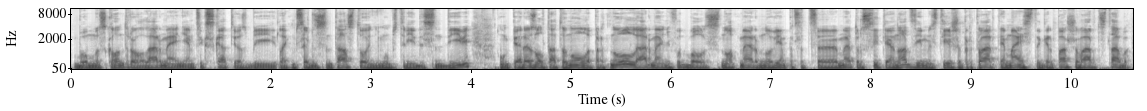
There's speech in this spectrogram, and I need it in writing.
Bumbas kontrole armēņiem, cik skatījos, bija laikam 68, mums 32, un pie rezultāta 0 pret 0 armēņu futbolists no apmēram no 11 metru sitienu atzīmes tieši pret vārtiem aizsta gar pašu vārtu stabu.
